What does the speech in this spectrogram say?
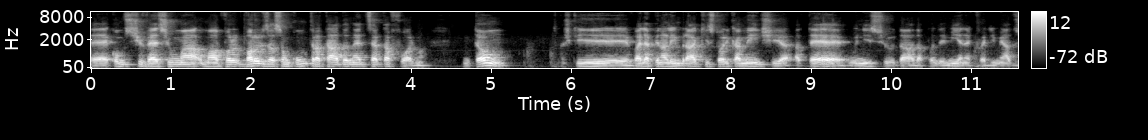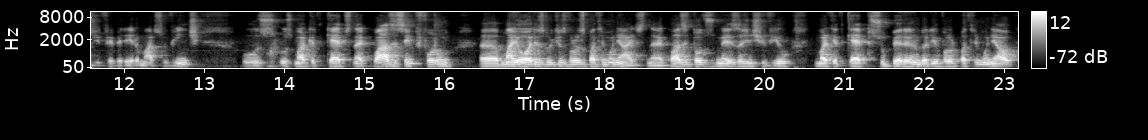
É como se tivesse uma, uma valorização contratada, né, de certa forma. Então, Acho que vale a pena lembrar que, historicamente, até o início da, da pandemia, né, que foi de meados de fevereiro, março 20, os, os market caps né, quase sempre foram uh, maiores do que os valores patrimoniais. Né? Quase todos os meses a gente viu o market cap superando ali o valor patrimonial,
